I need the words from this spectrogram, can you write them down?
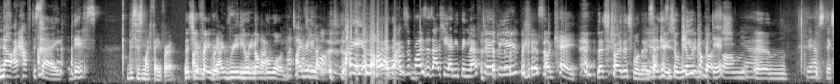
Now I have to say this. This is my favorite. This is your I- favorite. I really, Your really number like- one. Martin I really like. lot. I eat a lot. All I'm surprised there's actually anything left here for you because Okay, let's try this one then. So this okay, is so we already cucumber got dish. some Yeah. um, They have stickers.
